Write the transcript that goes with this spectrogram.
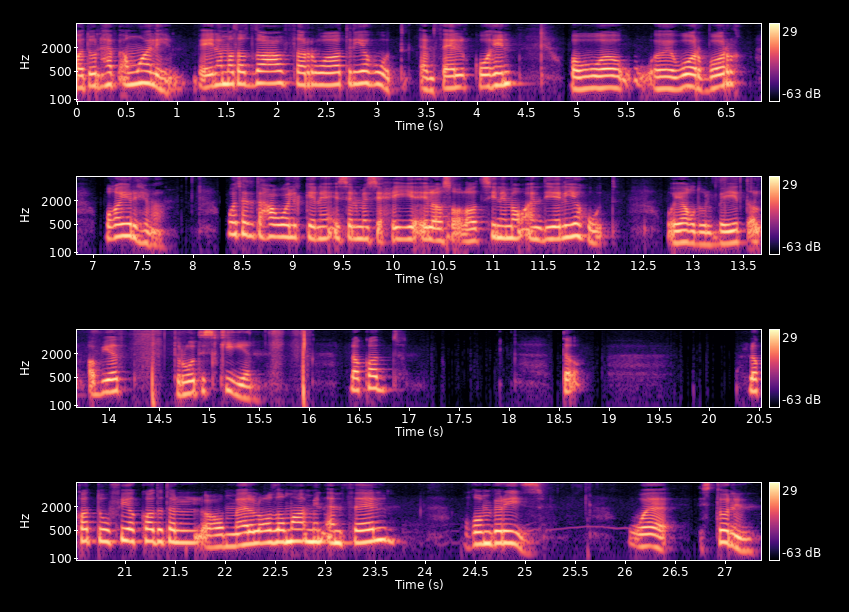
وتنهب أموالهم بينما تتضاعف ثروات اليهود أمثال كوهن ووربورغ وغيرهما. وتتحول الكنائس المسيحية إلى صالات سينما وأندية اليهود ويغدو البيت الأبيض تروتسكيا. لقد لقد توفي قادة العمال العظماء من أمثال غومبريز وستونين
